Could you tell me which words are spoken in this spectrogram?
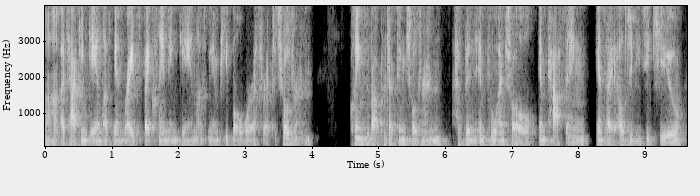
uh, attacking gay and lesbian rights by claiming gay and lesbian people were a threat to children. Claims about protecting children have been influential in passing anti LGBTQ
